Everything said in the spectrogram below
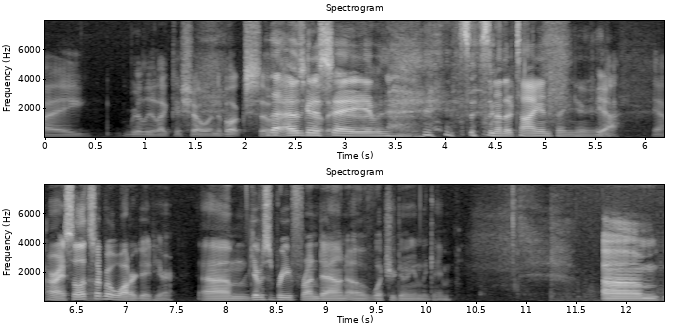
I really like to show in the books. So That- I was gonna say another, it uh, was, it's, it's another tie-in thing here. yeah, yeah. All right, so let's Uh, talk about Watergate here. Um, give us a brief rundown of what you're doing in the game. Um,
